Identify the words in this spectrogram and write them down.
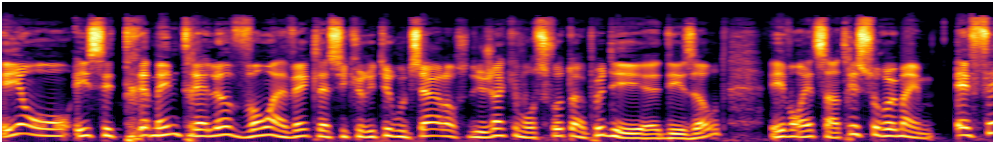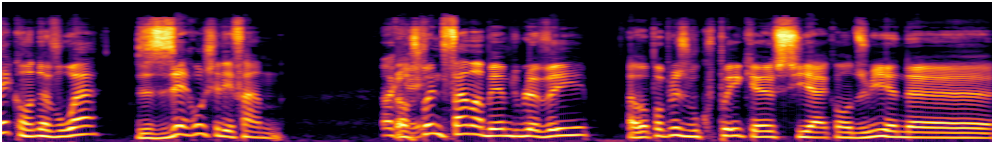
Et, on, et ces traits, mêmes traits-là vont avec la sécurité routière. Alors, c'est des gens qui vont se foutre un peu des, des autres et vont être centrés sur eux-mêmes. Effet qu'on ne voit zéro chez les femmes. OK. Alors, tu vois une femme en BMW, elle va pas plus vous couper que si elle conduit une, euh,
